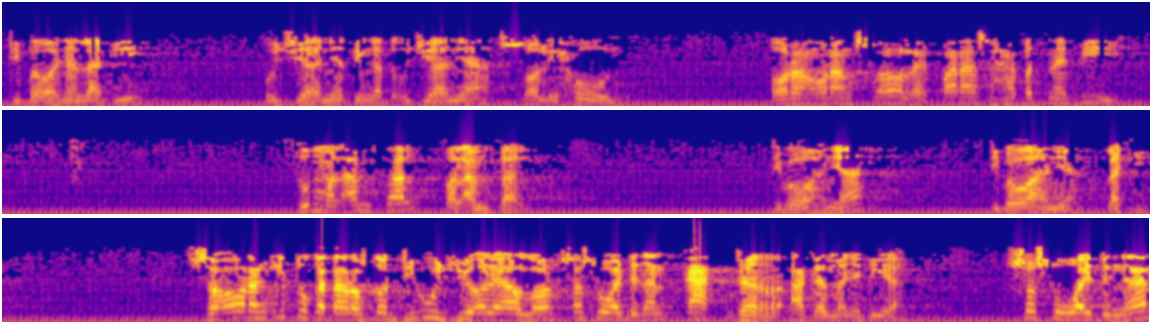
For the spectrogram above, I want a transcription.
di bawahnya lagi ujiannya tingkat ujiannya solihun orang-orang soleh, para sahabat Nabi. Thummal amsal fal amsal. Di bawahnya, di bawahnya lagi. Seorang itu kata Rasul diuji oleh Allah sesuai dengan kadar agamanya dia. Sesuai dengan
